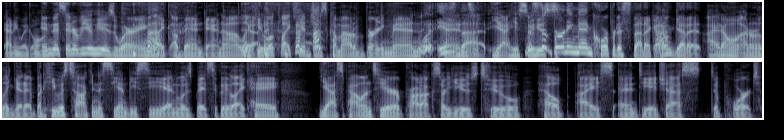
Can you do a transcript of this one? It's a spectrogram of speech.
Anyway, go on. In this interview, he was wearing like a bandana. Like Yeah. he looked like he had just come out of Burning Man. What is And, that? Yeah, he so What's he's the Burning Man corporate aesthetic? I don't get it. I don't I don't really get it. But he was talking to CNBC and was basically like, "Hey, yes, Palantir products are used to help ICE and DHS deport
